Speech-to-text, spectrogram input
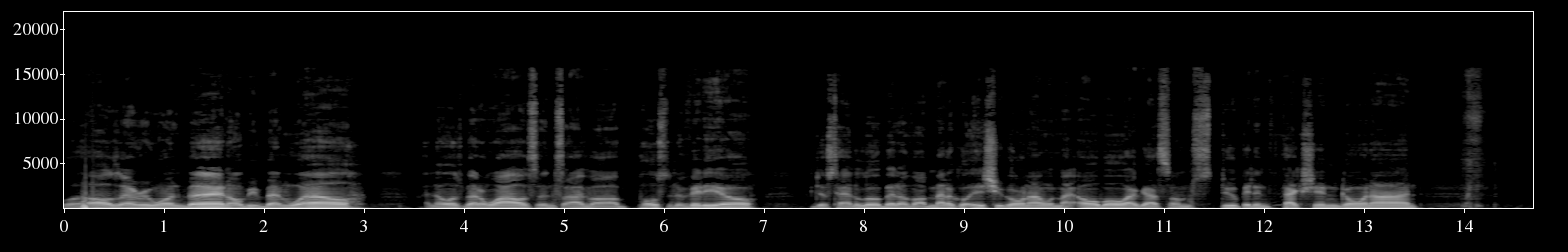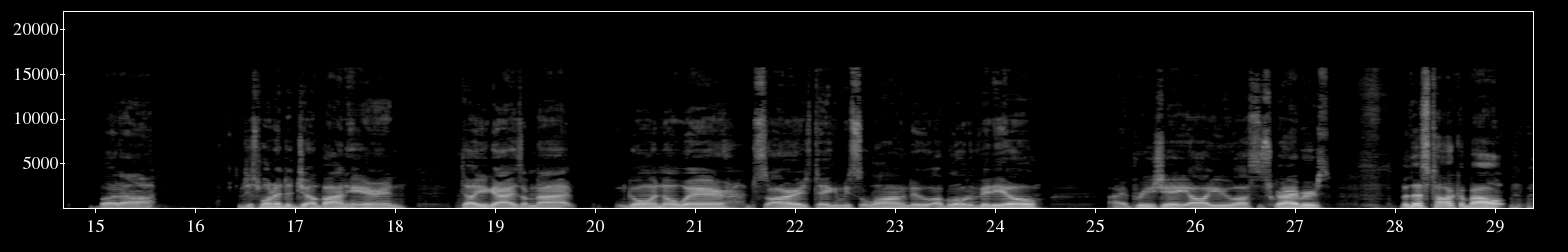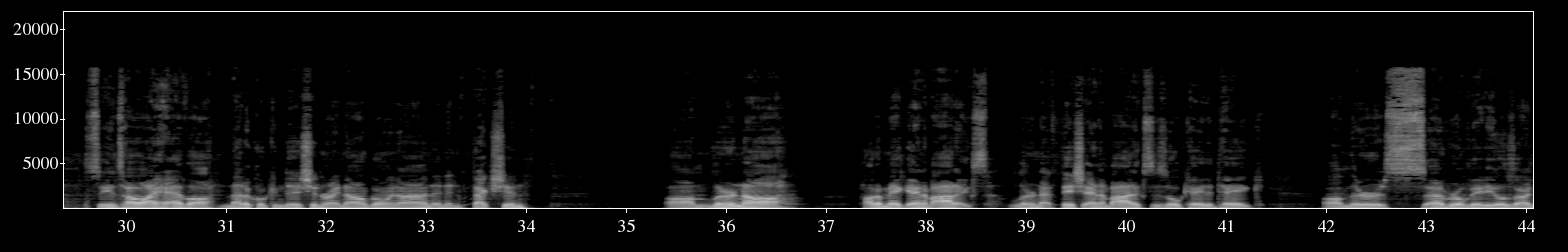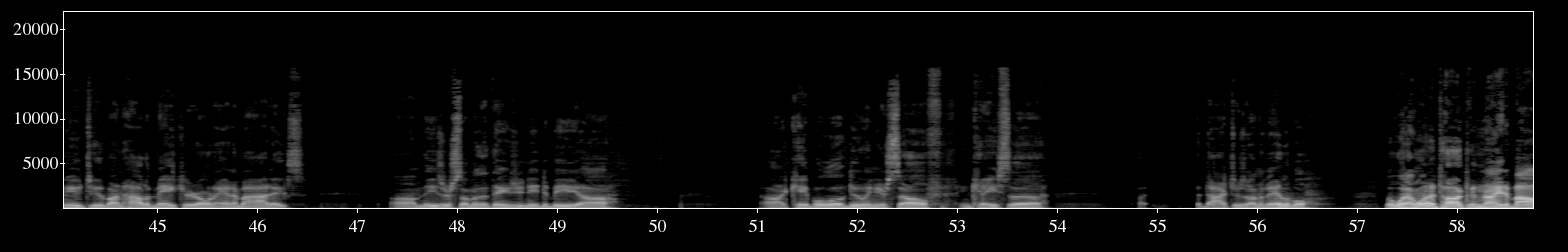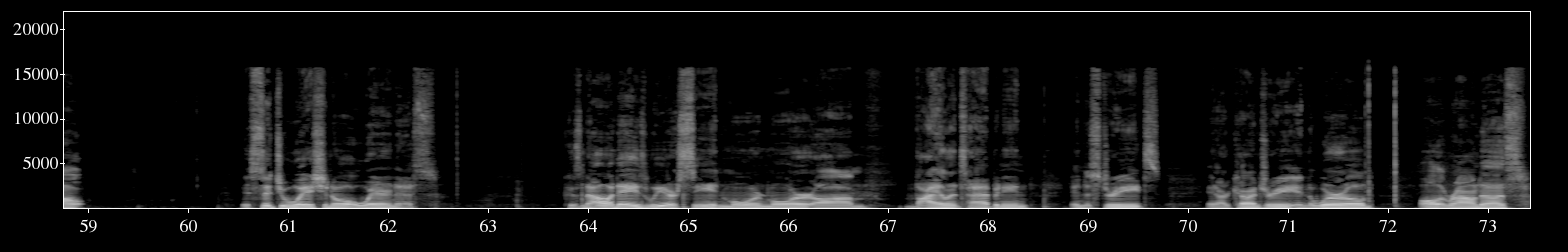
Well, how's everyone been? Hope you've been well. I know it's been a while since I've uh, posted a video. Just had a little bit of a medical issue going on with my elbow. I've got some stupid infection going on. But uh just wanted to jump on here and tell you guys I'm not going nowhere. I'm sorry it's taking me so long to upload a video. I appreciate all you uh, subscribers. But let's talk about seeing how I have a medical condition right now going on, an infection. Um, learn uh, how to make antibiotics. Learn that fish antibiotics is okay to take. Um, there are several videos on YouTube on how to make your own antibiotics. Um, these are some of the things you need to be uh, uh, capable of doing yourself in case uh, a doctor's unavailable. But what I want to talk tonight about is situational awareness. Because nowadays we are seeing more and more um, violence happening in the streets, in our country, in the world, all around us.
